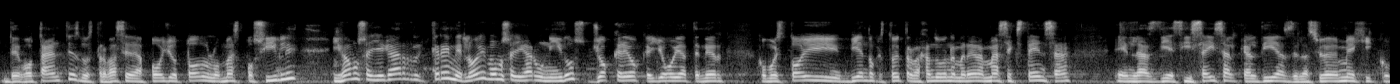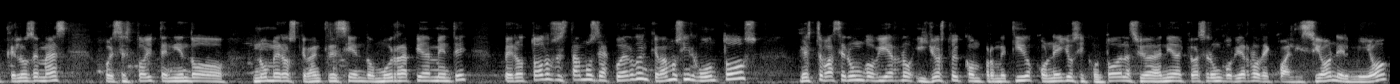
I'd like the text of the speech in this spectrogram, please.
de votantes, nuestra base de apoyo todo lo más posible y vamos a llegar, créemelo, ¿eh? vamos a llegar unidos. Yo creo que yo voy a tener, como estoy viendo que estoy trabajando de una manera más extensa en las 16 alcaldías de la Ciudad de México que los demás, pues estoy teniendo números que van creciendo muy rápidamente, pero todos estamos de acuerdo en que vamos a ir juntos, este va a ser un gobierno, y yo estoy comprometido con ellos y con toda la ciudadanía, que va a ser un gobierno de coalición, el mío,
